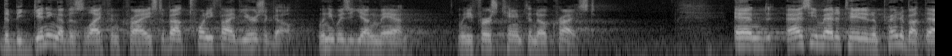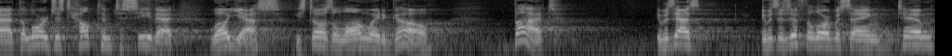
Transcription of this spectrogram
the beginning of his life in Christ about 25 years ago when he was a young man, when he first came to know Christ. And as he meditated and prayed about that, the Lord just helped him to see that, well, yes, he still has a long way to go, but it was as, it was as if the Lord was saying, Tim,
